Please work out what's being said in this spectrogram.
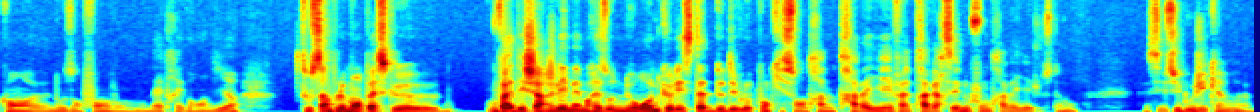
quand nos enfants vont naître et grandir. Tout simplement parce que on va décharger les mêmes réseaux de neurones que les stades de développement qui sont en train de travailler, enfin de traverser, nous font travailler justement. C'est logique. Hein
